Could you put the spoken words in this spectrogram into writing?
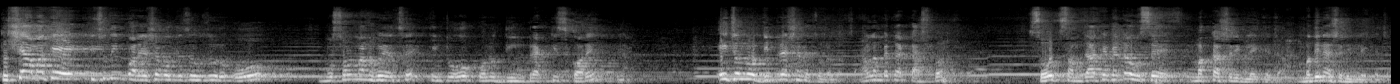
তো সে আমাকে কিছুদিন পরে এসে বলতেছে, হুজুর, ও মুসলমান হয়েছে, কিন্তু ও কোনো দিন প্র্যাকটিস করে না। এই জন্য ডিপ্রেশনে চলে যাচ্ছে। আল্লাহ, বেটা কাজ কর। सोच समझा के बेटा उसे मक्का शरीफ लेके जा मदीना शरीफ लेके जा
